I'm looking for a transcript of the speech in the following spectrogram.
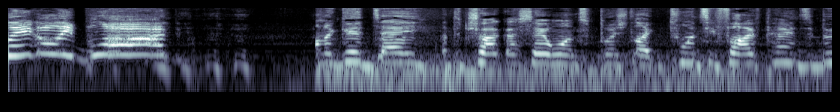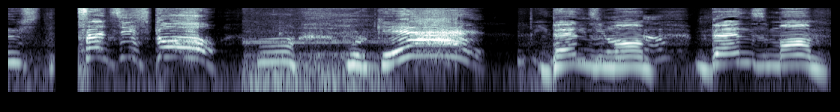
legally blonde! On a good day at the track, I say I want to push like 25 pounds of boost. Francisco! Oh, ¿Por qué? Ben's mom. Ben's mom.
